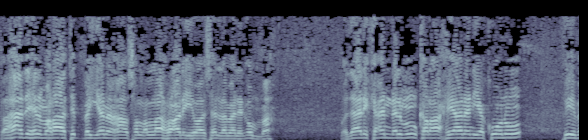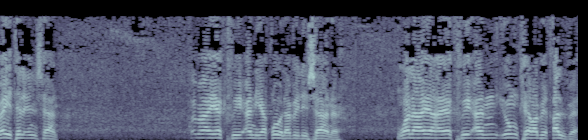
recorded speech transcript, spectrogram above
فهذه المراتب بينها صلى الله عليه وسلم للأمة. وذلك أن المنكر أحيانا يكون في بيت الإنسان. فما يكفي أن يقول بلسانه ولا يكفي أن ينكر بقلبه.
